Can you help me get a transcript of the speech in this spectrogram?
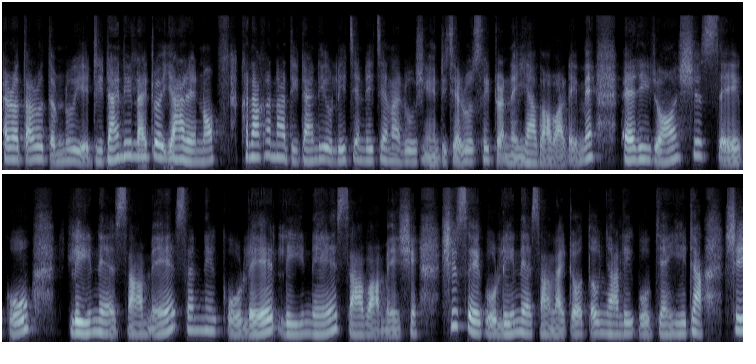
အဲ့တော့တို့သမတို့ရေဒီတိုင်းလေးလိုက်တွက်ရတယ်နော်ခဏခဏဒီတိုင်းလေးကိုလေ့ကျင့်လေ့ကျင့်လိုက်လို့ရှိရင်ဒီကျဲတို့စိတ်တွက်နဲ့ရသွားပါလိမ့်မယ်အဲ့ဒီတော့80ကို4နဲ့စားစားမယ်7နှစ်ကိုလည်း4နဲ့စားပါမယ်ရှင်80ကို4နဲ့စားလိုက်တော့3ညာလေးကိုပြန်ရေးထား8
